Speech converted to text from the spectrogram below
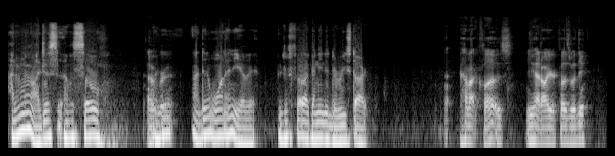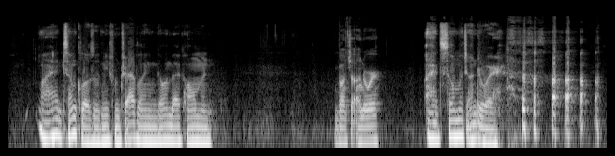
I don't know. I just I was so Over it? I didn't want any of it. I just felt like I needed to restart. How about clothes? You had all your clothes with you? Well, I had some clothes with me from traveling and going back home, and A bunch of underwear? I had so much underwear.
